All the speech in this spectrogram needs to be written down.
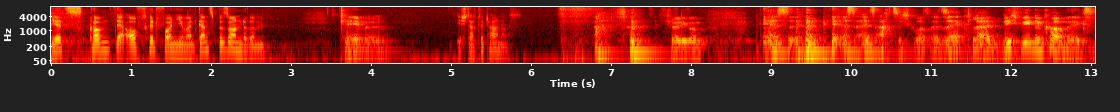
jetzt kommt der Auftritt von jemand ganz Besonderem. Cable. Ich dachte Thanos. Entschuldigung. Er ist, er ist 1,80 groß, also sehr klein. Nicht wie in den Comics.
